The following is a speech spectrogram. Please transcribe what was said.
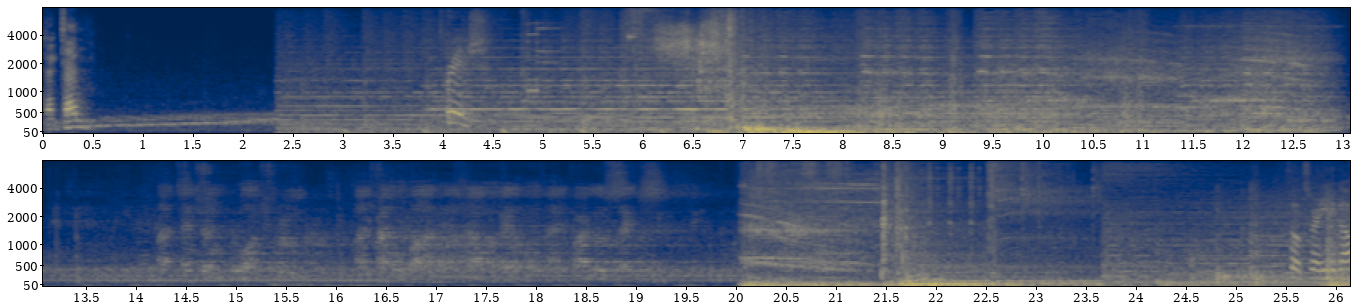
Deck 10. Folks ready to go?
